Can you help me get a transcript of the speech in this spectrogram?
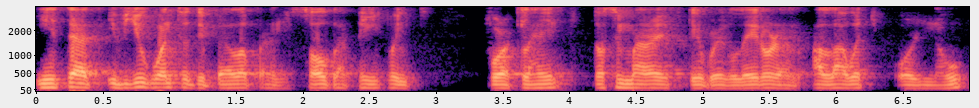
is that if you want to develop and solve a pain point for a client, doesn't matter if the regulator allow it or no,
